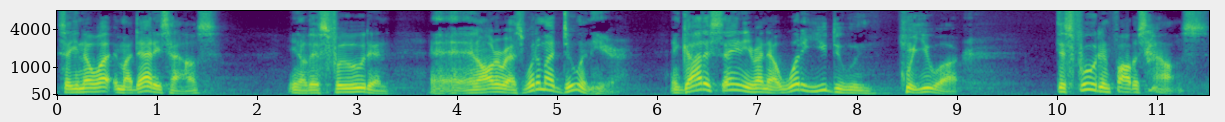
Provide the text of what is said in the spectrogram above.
Say, you know what? In my daddy's house, you know, there's food and, and, and all the rest. What am I doing here? And God is saying to you right now, what are you doing where you are? There's food in father's house.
